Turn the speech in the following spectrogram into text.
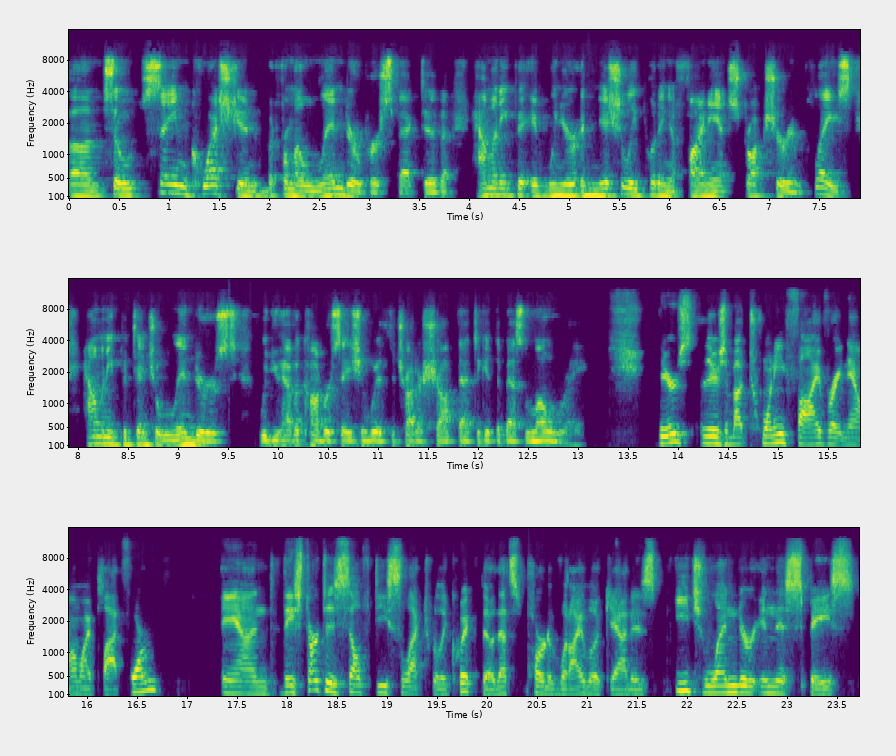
Um, so, same question, but from a lender perspective, how many, when you're initially putting a finance structure in place, how many potential lenders would you have a conversation with to try to shop that to get the best loan rate? There's there's about 25 right now on my platform and they start to self deselect really quick though that's part of what i look at is each lender in this space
